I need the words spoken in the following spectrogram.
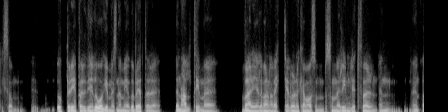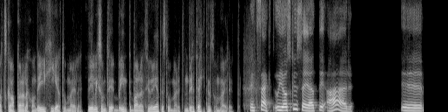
liksom, eh, upprepade dialoger med sina medarbetare en halvtimme varje eller varannan vecka eller vad det kan vara som, som är rimligt för en, en, att skapa en relation. Det är helt omöjligt. Det är liksom te, inte bara teoretiskt omöjligt, det är tekniskt omöjligt. Exakt, och jag skulle säga att det är eh,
